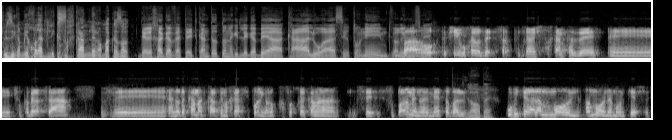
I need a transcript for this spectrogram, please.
זה גם יכול להדליק שחקן לרמה כזאת. דרך אגב, ואתה עדכנת אותו נגיד לגבי הקהל, הוא ראה סרטונים, דברים ברור, לפני. תקשיבו, חבר'ה, זה- לפעמים יש שחקן כזה, אה, כשהוא מקבל הצעה, ואני לא יודע כמה עקבתם אחרי הסיפור, אני גם לא כל כך זוכר כמה סופר ממנו האמת, אבל לא. הוא ויתר על המון המון המון כסף,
